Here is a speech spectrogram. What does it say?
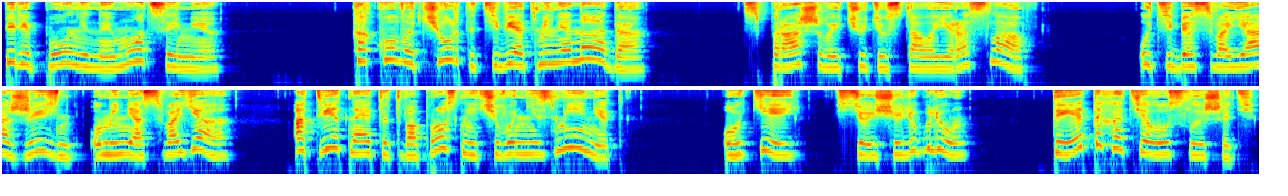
переполненный эмоциями. «Какого черта тебе от меня надо?» спрашивает чуть устало Ярослав. «У тебя своя жизнь, у меня своя. Ответ на этот вопрос ничего не изменит. Окей, все еще люблю. Ты это хотела услышать?»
